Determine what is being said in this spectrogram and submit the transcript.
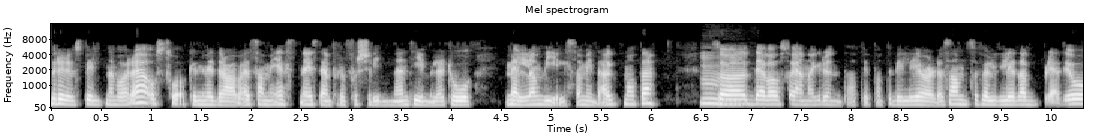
bryllupsbildene våre, og så kunne vi dra og være sammen med gjestene istedenfor å forsvinne en time eller to mellom vielse og middag, på en måte. Mm. Så det var også en av grunnene til at vi på en måte ville gjøre det sånn. Selvfølgelig, da ble det jo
